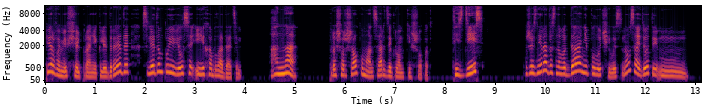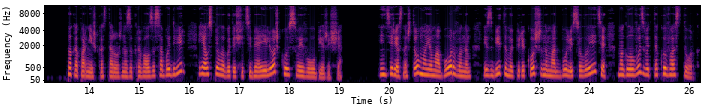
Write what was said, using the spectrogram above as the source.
Первыми в щель проникли дреды, следом появился и их обладатель. «Она!» — прошуршал по мансарде громкий шепот. «Ты здесь?» Жизнерадостного «да» не получилось, но сойдет и «м-м-м». Пока парнишка осторожно закрывал за собой дверь, я успела вытащить себя и Лёшку из своего убежища. Интересно, что в моем оборванном, избитом и перекошенном от боли силуэте могло вызвать такой восторг?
